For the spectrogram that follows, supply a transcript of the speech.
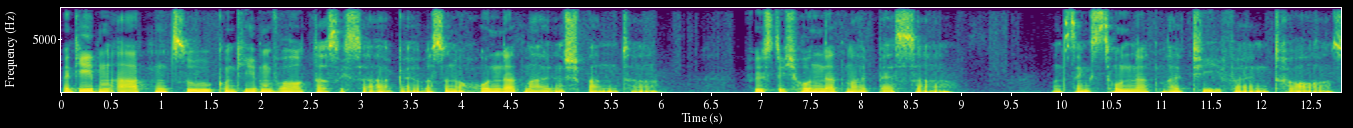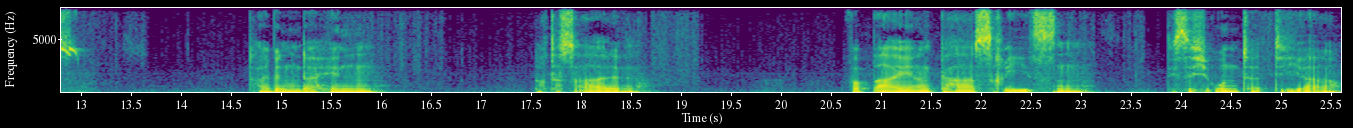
Mit jedem Atemzug und jedem Wort, das ich sage, wirst du noch hundertmal entspannter, fühlst dich hundertmal besser, und sinkst hundertmal tiefer in Trance. Treibe nun dahin durch das All, vorbei an Gasriesen, die sich unter dir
